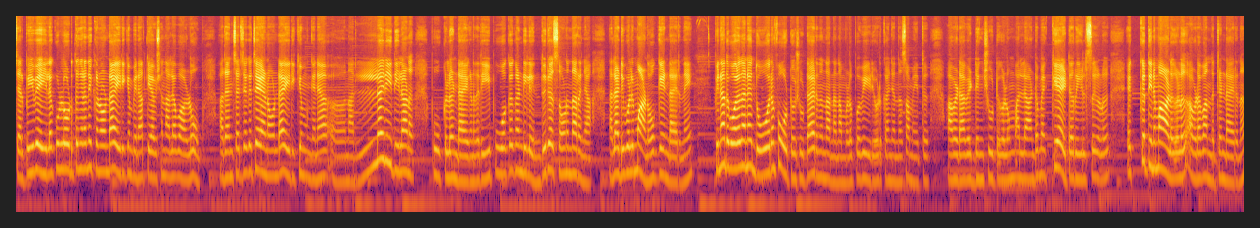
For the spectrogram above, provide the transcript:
ചിലപ്പോൾ ഈ വെയിലൊക്കെ ഉള്ളോടത്ത് ഇങ്ങനെ നിൽക്കണോണ്ടായിരിക്കും പിന്നെ അത്യാവശ്യം നല്ല വളവും അതനുസരിച്ചൊക്കെ ചെയ്യണോണ്ടായിരിക്കും ഇങ്ങനെ നല്ല രീതിയിലാണ് പൂക്കൾ ഉണ്ടായേക്കണത്. ഈ പൂവൊക്കെ കണ്ടില്ലേ? എന്തു രസമാണെന്ന് അറിഞ്ഞാൽ നല്ല അടിപൊളി മണമൊക്കെ ഉണ്ടായിരുന്നേ. പിന്നെ അതുപോലെ തന്നെ എന്തോരം ഫോട്ടോഷൂട്ടായിരുന്നു എന്ന് പറഞ്ഞാൽ നമ്മളിപ്പോൾ വീഡിയോ എടുക്കാൻ ചെന്ന സമയത്ത്. അവിടെ വെഡ്ഡിങ് ഷൂട്ടുകളും അല്ലാണ്ടും ഒക്കെ ആയിട്ട് റീൽസുകൾ ഒക്കത്തിനും ആളുകൾ അവിടെ വന്നിട്ടുണ്ടായിരുന്നു.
